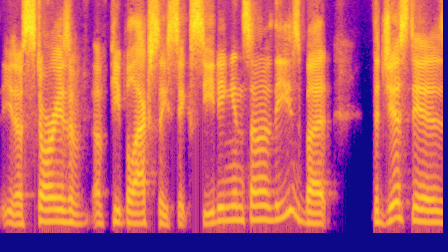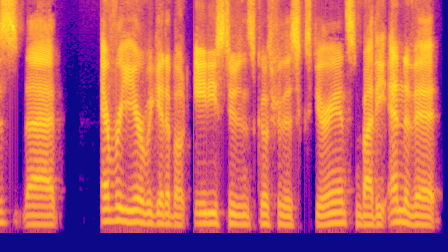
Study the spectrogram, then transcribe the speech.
you know stories of, of people actually succeeding in some of these but the gist is that every year we get about 80 students go through this experience and by the end of it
